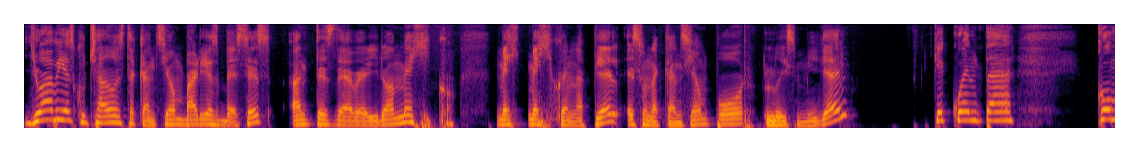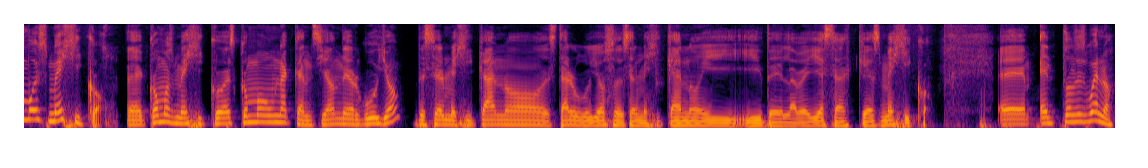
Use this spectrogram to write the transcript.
yo había escuchado esta canción varias veces antes de haber ido a México. México en la piel es una canción por Luis Miguel que cuenta cómo es México. Eh, cómo es México es como una canción de orgullo, de ser mexicano, de estar orgulloso de ser mexicano y, de la belleza que es México. Eh, entonces, bueno,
